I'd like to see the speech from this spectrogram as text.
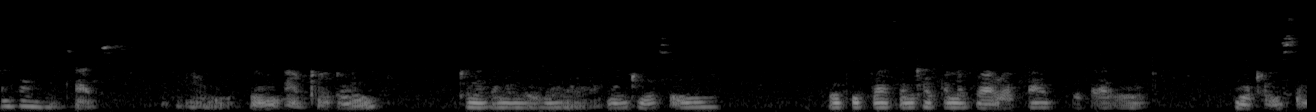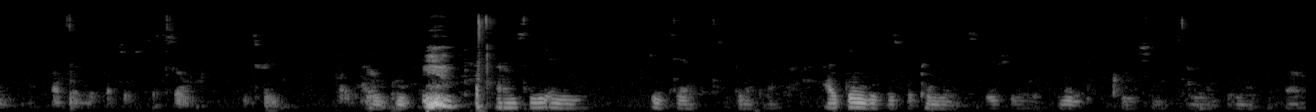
Sometimes we charge um, during our program. Non-commission. Register some customers to our website, referring a commission of every purchase. So it's free. I I don't see any that. I think this is for payments if you make commissions and not business itself.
